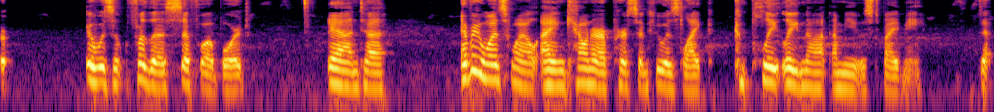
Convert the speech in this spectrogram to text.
er, it was for the SFWA board, and uh, every once in a while I encounter a person who is like completely not amused by me. That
